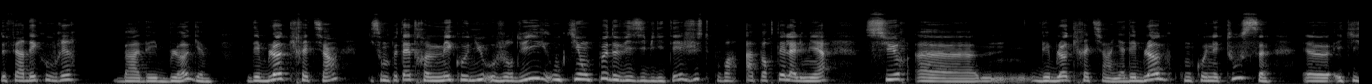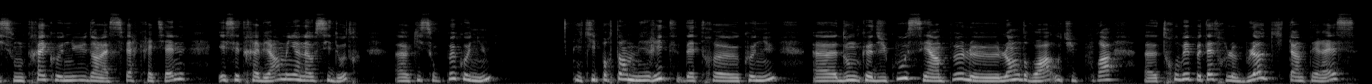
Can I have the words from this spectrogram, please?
de faire découvrir bah, des blogs, des blogs chrétiens qui sont peut-être méconnus aujourd'hui ou qui ont peu de visibilité, juste pouvoir apporter la lumière sur euh, des blogs chrétiens. Il y a des blogs qu'on connaît tous euh, et qui sont très connus dans la sphère chrétienne, et c'est très bien, mais il y en a aussi d'autres euh, qui sont peu connus et qui pourtant méritent d'être connus. donc du coup, c'est un peu l'endroit où tu pourras trouver peut-être le blog qui t'intéresse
